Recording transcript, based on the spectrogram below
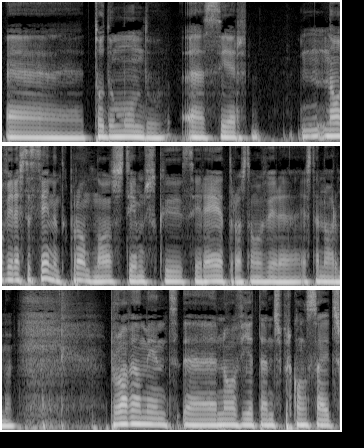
uh, todo mundo a ser. Não haver esta cena de que, pronto, nós temos que ser heteros, estão a ver uh, esta norma. Provavelmente uh, não havia tantos preconceitos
